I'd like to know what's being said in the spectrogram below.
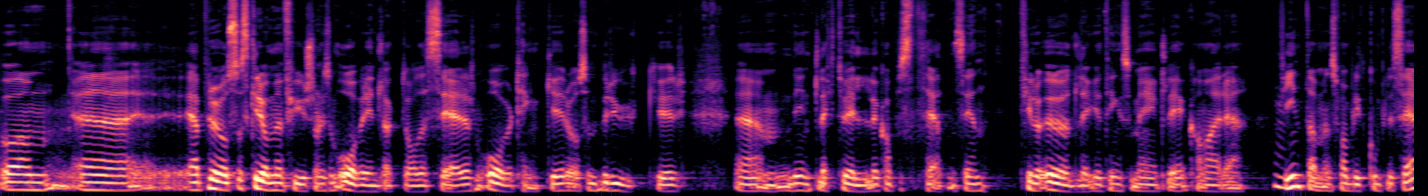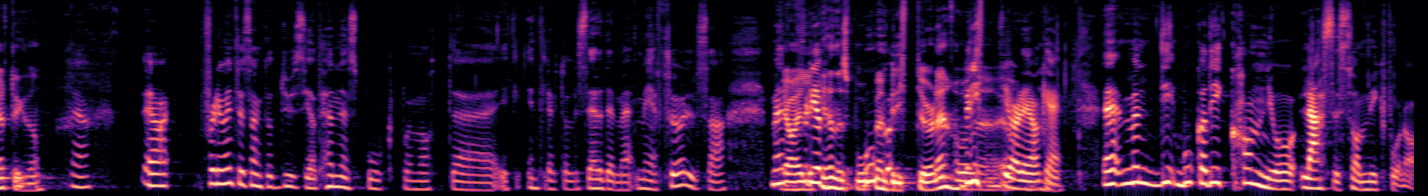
Og eh, Jeg prøver også å skrive om en fyr som liksom overintellektualiserer, som overtenker, og som bruker eh, den intellektuelle kapasiteten sin til å ødelegge ting som egentlig kan være fint, da, men som har blitt komplisert. ikke sant? Ja. ja, for det er jo interessant at du sier at hennes bok på en måte intellektualiserer det med, med følelser. Men ja, Eller ikke hennes bok, men Britt gjør det. og Britt gjør det, ok. Eh, men de, boka di kan jo leses som mykporno.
